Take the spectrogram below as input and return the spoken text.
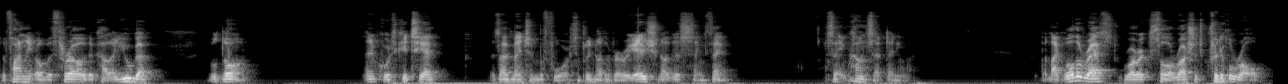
to finally overthrow the Kali Yuga will dawn. And of course, Kitezh as I've mentioned before, simply another variation of this same thing. Same concept anyway. But like all the rest, Roerich saw Russia's critical role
